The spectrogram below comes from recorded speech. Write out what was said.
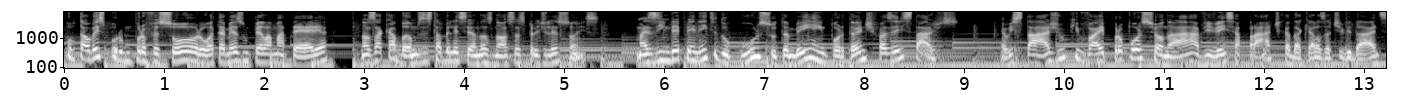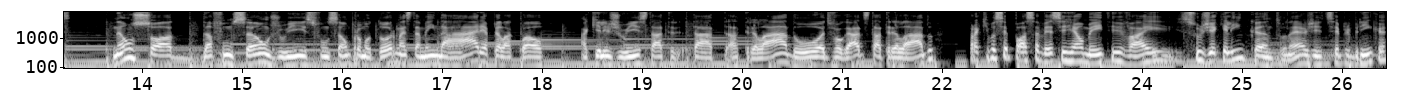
por, talvez por um professor ou até mesmo pela matéria, nós acabamos estabelecendo as nossas predileções. Mas independente do curso, também é importante fazer estágios. É o estágio que vai proporcionar a vivência prática daquelas atividades não só da função juiz, função promotor, mas também da área pela qual aquele juiz está tá atrelado ou advogado está atrelado, para que você possa ver se realmente vai surgir aquele encanto, né? A gente sempre brinca,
